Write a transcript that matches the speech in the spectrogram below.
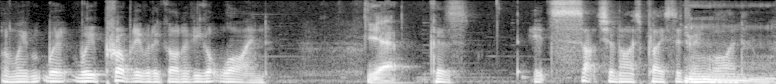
and we we, we probably would have gone. Have you got wine? Yeah. because it's such a nice place to drink wine.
